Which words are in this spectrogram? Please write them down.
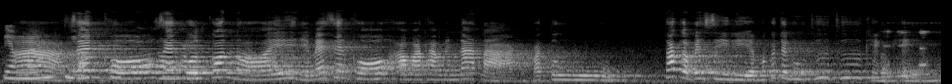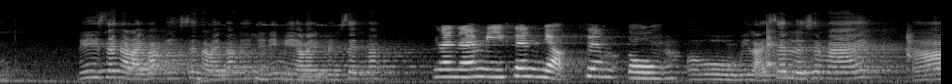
เตียงอ่าน้ำเส้นโค้งเส้นบนก้นหอยเห็นไหมเส้นโค้งเอามาทำเป็นหน้าต่างประตู ถ้าเกิดเป็นสี่เหลี่ยมมันก็จะดูทื่อๆแข็งๆนี่เส้นอะไรบ้างนี่เส้นอะไรบ้างนี่ในนี้มีอะไรเป็นเส้นบ้างในนั้นมีเส้นหยักเส้นตรง โอ้มีหลายเส้นเลยใช่ไหม อ่า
